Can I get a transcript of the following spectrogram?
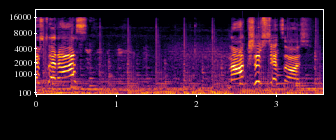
Jeszcze raz! No, krzyczcie coś!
